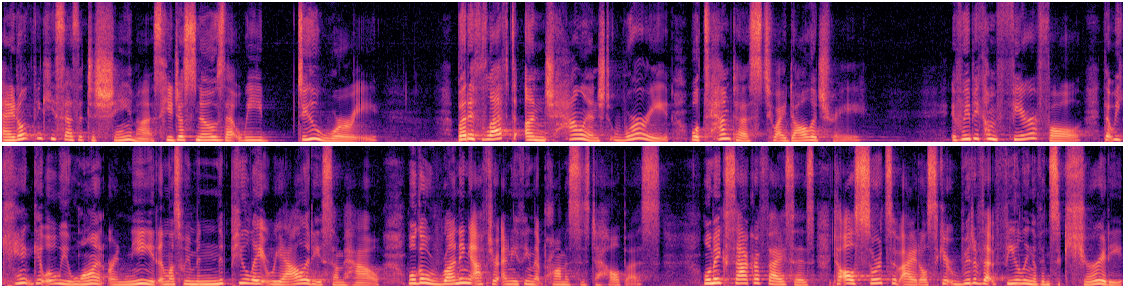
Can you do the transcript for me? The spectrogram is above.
And I don't think he says it to shame us, he just knows that we do worry. But if left unchallenged, worry will tempt us to idolatry. If we become fearful that we can't get what we want or need unless we manipulate reality somehow, we'll go running after anything that promises to help us. We'll make sacrifices to all sorts of idols to get rid of that feeling of insecurity,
